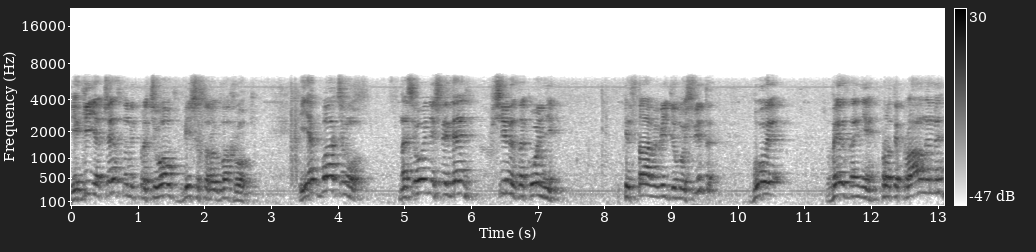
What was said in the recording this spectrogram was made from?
в якій я чесно відпрацював більше 42 років. І як бачимо, на сьогоднішній день всі незаконні підстави відділу освіти були визнані протиправними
